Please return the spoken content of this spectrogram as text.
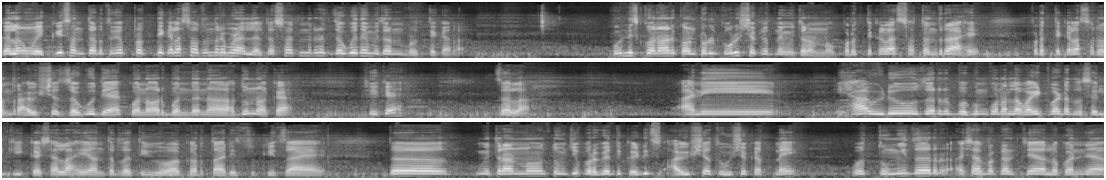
कलम एकवीस अंतर्गत प्रत्येकाला स्वातंत्र्य मिळालं तर स्वातंत्र्य जगू द्या मित्रांनो प्रत्येकाला. कोणीच कोणावर कंट्रोल करू शकत नाही मित्रांनो. प्रत्येकाला स्वातंत्र्य आहे. प्रत्येकाला स्वतंत्र आयुष्य जगू द्या. कोणावर बंधनं लादू नका. ठीक आहे? चला. आणि ह्या व्हिडिओ जर बघून कोणाला वाईट वाटत असेल की कशाला हे आंतरजातीय विवाह करता हे चुकीचं आहे तर मित्रांनो तुमची प्रगती कधीच आयुष्यात होऊ शकत नाही. व तुम्ही जर अशा प्रकारच्या लोकांना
